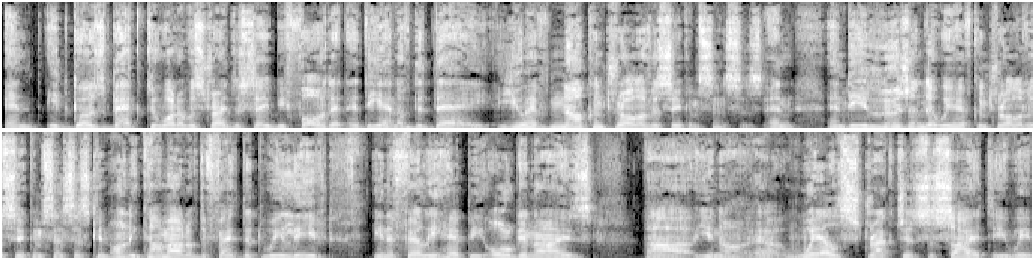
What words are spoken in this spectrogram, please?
And it goes back to what I was trying to say before that at the end of the day, you have no control over circumstances. And, and the illusion that we have control over circumstances can only come out of the fact that we live in a fairly happy, organized, uh, you know, uh, well-structured society. We,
